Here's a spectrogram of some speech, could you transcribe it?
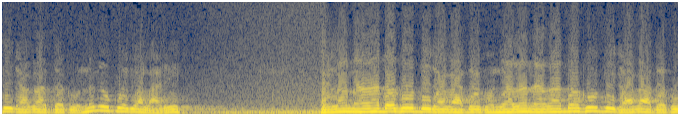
သိတာကတစ်ခုနှစ်မျိုးကွဲကြလာတယ်ဘယ်လနာကတစ်ခုသိတာကတစ်ခုညာလနာကတစ်ခုသိတာကတစ်ခု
